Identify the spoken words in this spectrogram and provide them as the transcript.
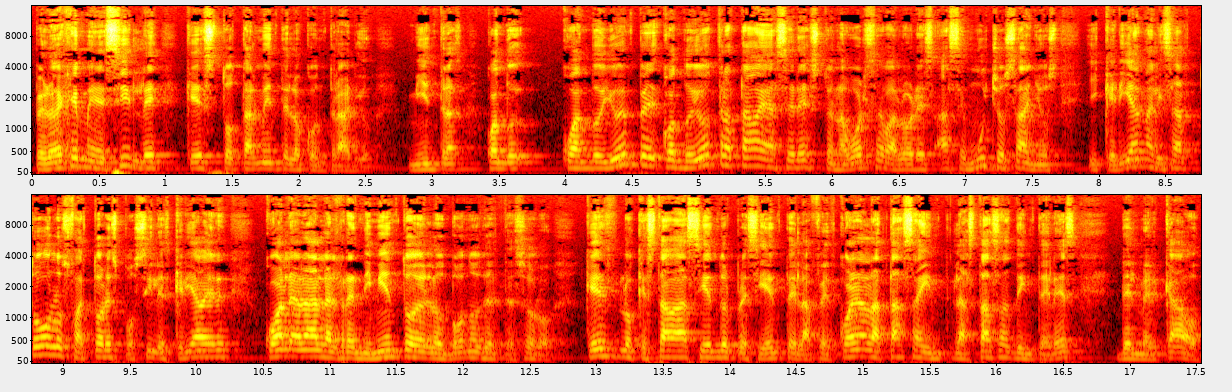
Pero déjeme decirle que es totalmente lo contrario. Mientras, cuando, cuando, yo cuando yo trataba de hacer esto en la bolsa de valores hace muchos años y quería analizar todos los factores posibles, quería ver cuál era el rendimiento de los bonos del tesoro, qué es lo que estaba haciendo el presidente de la Fed, cuál era la tasa, las tasas de interés del mercado,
